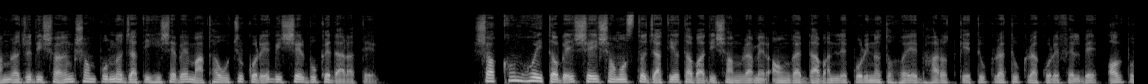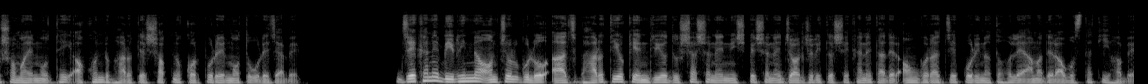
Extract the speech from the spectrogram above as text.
আমরা যদি স্বয়ংসম্পূর্ণ জাতি হিসেবে মাথা উঁচু করে বিশ্বের বুকে দাঁড়াতে সক্ষম হই, তবে সেই সমস্ত জাতীয়তাবাদী সংগ্রামের অঙ্গার দাবানলে পরিণত হয়ে ভারতকে টুকরা টুকরা করে ফেলবে, অল্প সময়ের মধ্যেই অখণ্ড ভারতের স্বপ্ন কর্পূরের মতো উড়ে যাবে। যেখানে বিভিন্ন অঞ্চলগুলো আজ ভারতীয় কেন্দ্রীয় দুঃশাসনের নিষ্পেষণে জর্জরিত, সেখানে তাদের অঙ্গরাজ্যে পরিণত হলে আমাদের অবস্থা কি হবে?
